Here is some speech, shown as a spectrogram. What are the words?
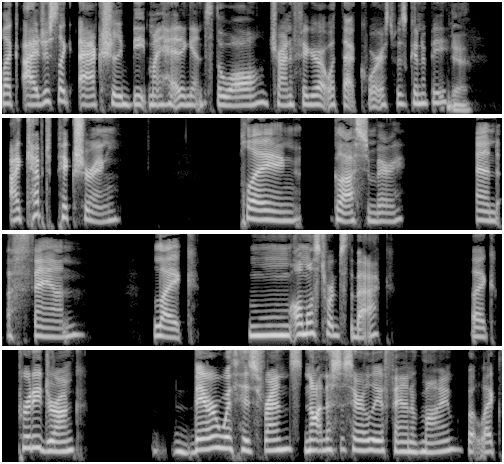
Like I just like actually beat my head against the wall trying to figure out what that chorus was going to be. Yeah. I kept picturing playing Glastonbury and a fan, like mm, almost towards the back, like pretty drunk, there with his friends, not necessarily a fan of mine, but like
